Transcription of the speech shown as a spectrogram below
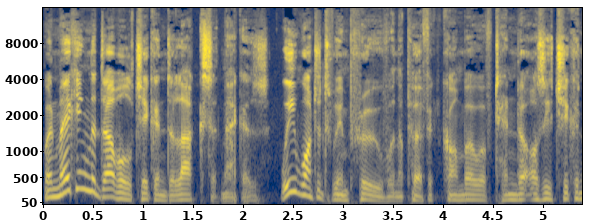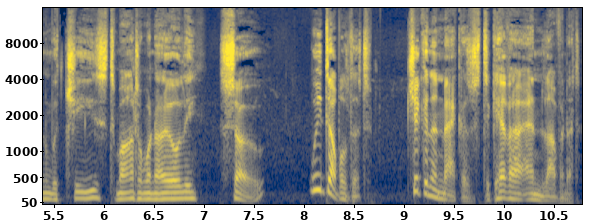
When making the double chicken deluxe at Macca's, we wanted to improve on the perfect combo of tender Aussie chicken with cheese, tomato, and aioli. So, we doubled it. Chicken and Macca's together and loving it.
